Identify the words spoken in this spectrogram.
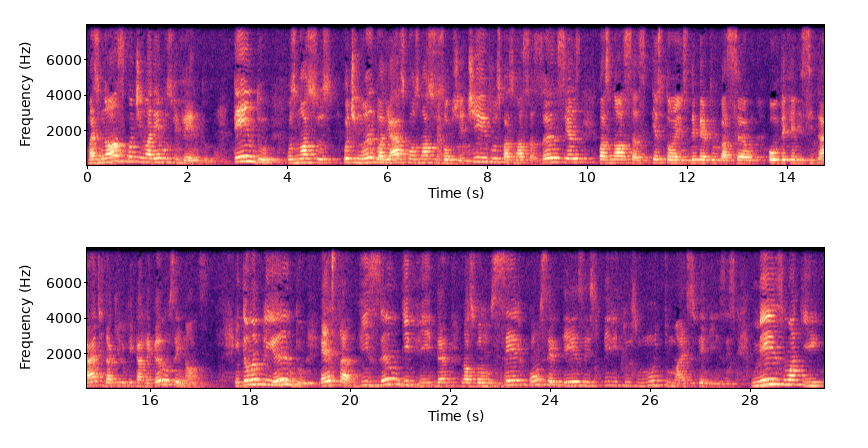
Mas nós continuaremos vivendo, tendo os nossos, continuando, aliás, com os nossos objetivos, com as nossas ânsias, com as nossas questões de perturbação ou de felicidade daquilo que carregamos em nós. Então, ampliando essa visão de vida, nós vamos ser com certeza espíritos muito mais felizes, mesmo aqui,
